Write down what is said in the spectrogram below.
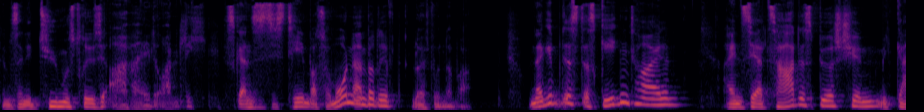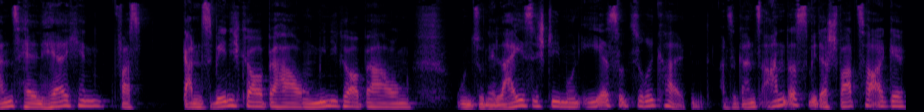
denn seine Thymusdrüse arbeitet ordentlich. Das ganze System, was Hormone anbetrifft, läuft wunderbar. Und dann gibt es das Gegenteil, ein sehr zartes Bürstchen mit ganz hellen Härchen, fast ganz wenig Körperbehaarung, Mini-Körperbehaarung und so eine leise Stimme und eher so zurückhaltend. Also ganz anders wie der Schwarzhaarige,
